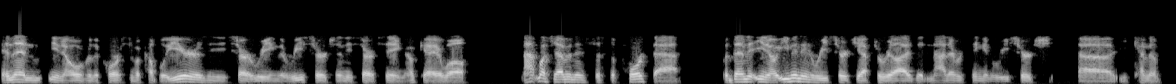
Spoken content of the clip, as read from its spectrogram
And then, you know, over the course of a couple of years, and you start reading the research and you start seeing, okay, well, not much evidence to support that. But then, you know, even in research, you have to realize that not everything in research uh, kind of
